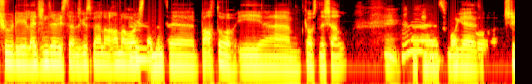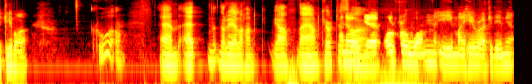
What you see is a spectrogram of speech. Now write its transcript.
truly legendary stemmeskuespiller. Han har òg Mm. stemmen til Bato i uh, Ghost in the Shell, Mm. som òg er skikkelig bra. Cool. Em, et, når det gjelder han Ja, nei, han Curtis Han er òg uh, All for One i My Hero Academia.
